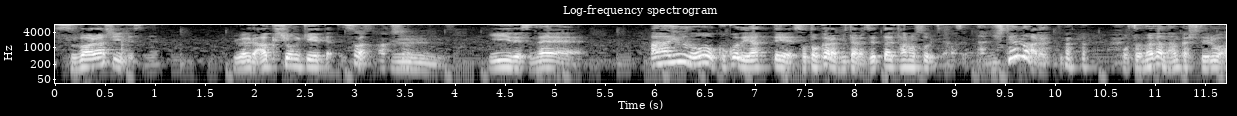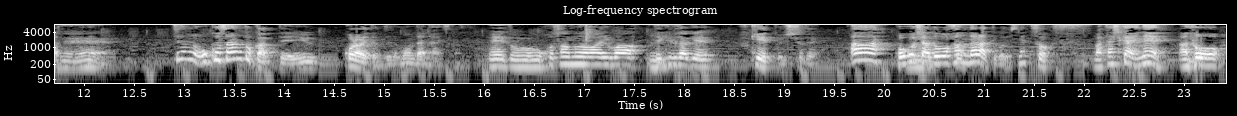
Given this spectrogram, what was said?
え素晴らしいですね。いわゆるアクション系ってやつですか？そうですアクションうんいいですね。ああいうのをここでやって、外から見たら絶対楽しそうに見えますよ。何してんのあれって。大人がなんかしてるわって。えねえ。ちなみにお子さんとかっていう来られても全然問題ないですか？えっ、と、お子さんの場合は、できるだけ父兄と一緒で。ああ、保護者同伴ならってことですね。そうです。まあ確かにね、あの、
